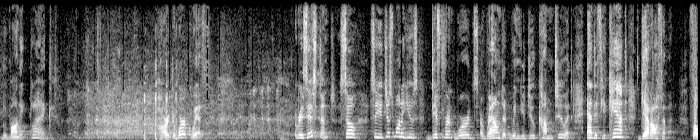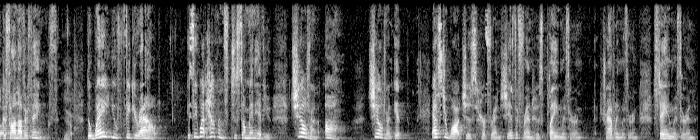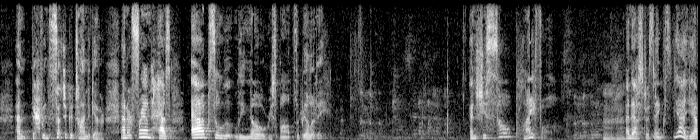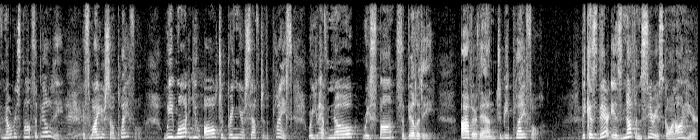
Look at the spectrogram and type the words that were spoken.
Bubonic plague. Hard to work with resistant. So so you just want to use different words around it when you do come to it. And if you can't get off of it. Focus on other things. Yep. the way you figure out you see what happens to so many of you? Children oh children. It Esther watches her friend. She has a friend who's playing with her and traveling with her and staying with her and and they're having such a good time together. And her friend has absolutely no responsibility and she's so playful. Mm -hmm. and Esther thinks yeah you have no responsibility. It's why you're so playful. We want you all to bring yourself to the place where you have no responsibility other than to be playful. Because there is nothing serious going on here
